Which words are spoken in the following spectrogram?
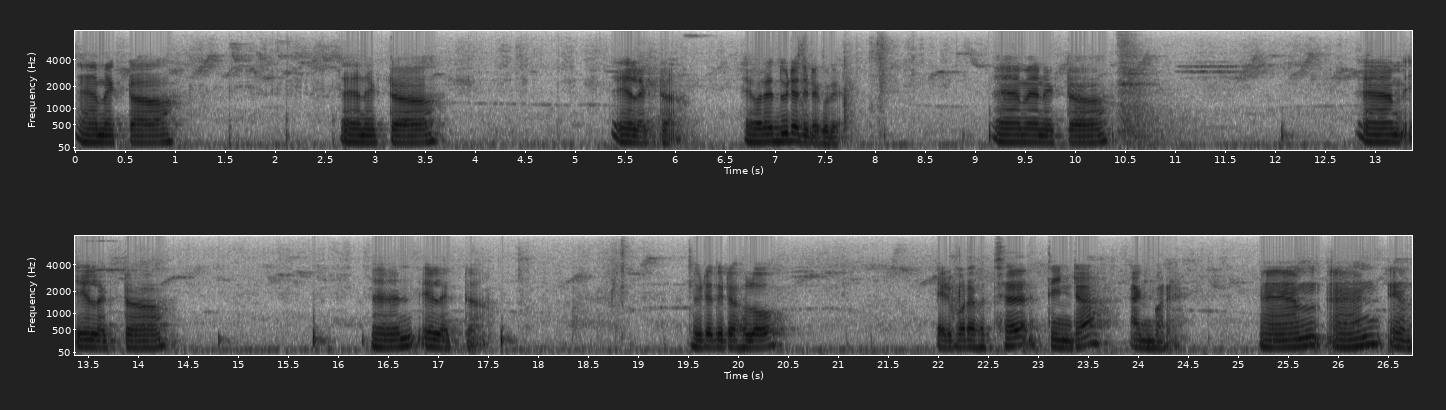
এম একটা এন একটা এল একটা। এবারে দুইটা দুইটা করে। এম এন একটা এম এল একটা এন এল একটা। দুইটা দুইটা হলো এরপরে হচ্ছে তিনটা একবারে। M, N, L.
